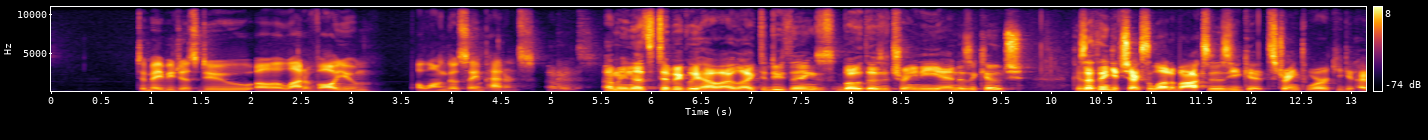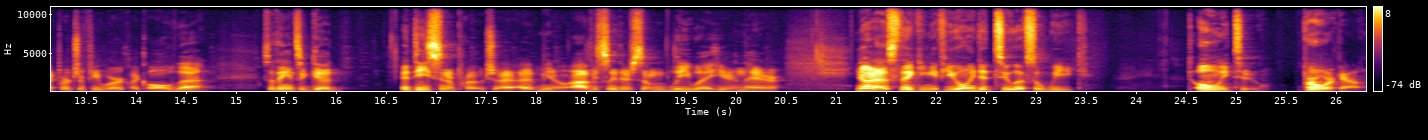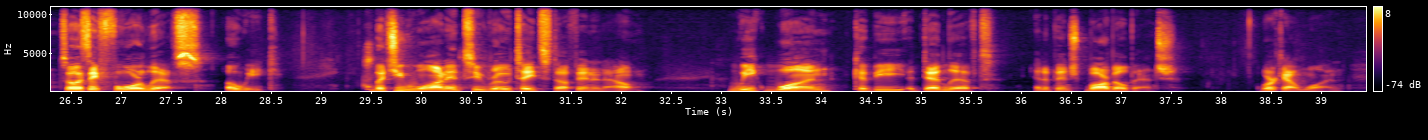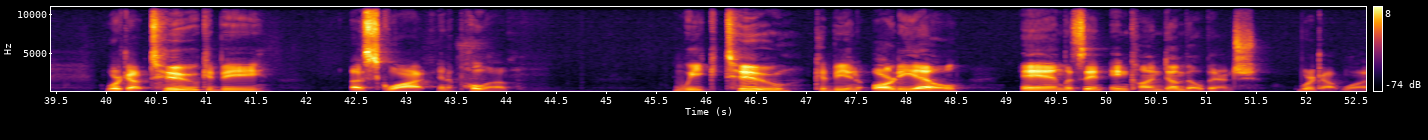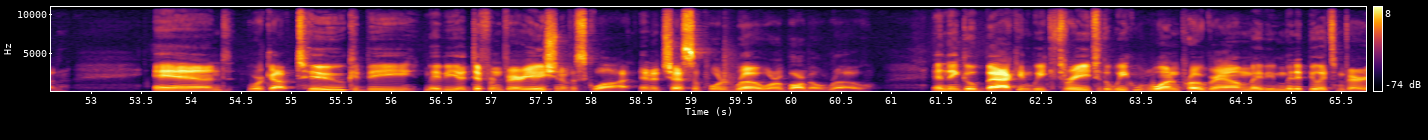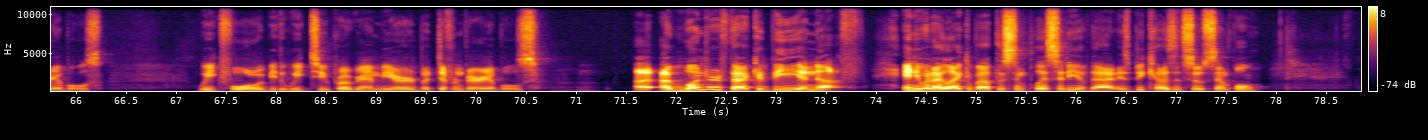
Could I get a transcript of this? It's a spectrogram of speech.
to maybe just do a lot of volume along those same patterns. I mean, I mean that's typically how I like to do things, both as a trainee and as a coach, because I think it checks a lot of boxes. You get strength work, you get hypertrophy work, like all of that. So I think it's a good, a decent approach. I, I, you know, obviously there's some leeway here and there. You know what I was thinking? If you only did two lifts a week, only two per workout. So let's say four lifts a week, but you wanted to rotate stuff in and out. Week one could be a deadlift and a bench barbell bench. Workout one. Workout two could be a squat and a pull up week two could be an RDL and let's say an incline dumbbell bench, workout one. And workout two could be maybe a different variation of a squat and a chest supported row or a barbell row. And then go back in week three to the week one program, maybe manipulate some variables. Week four would be the week two program mirrored, but different variables. Mm-hmm. I, I wonder if that could be enough and what I like about the simplicity of that is because it's so simple,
